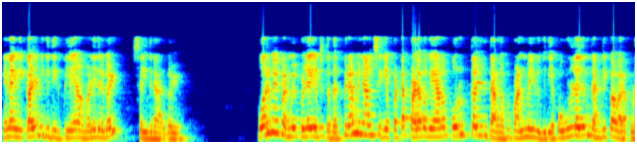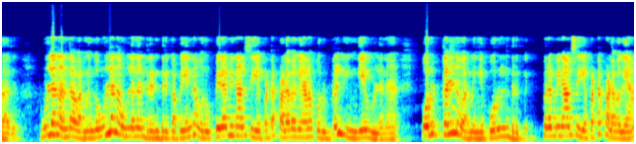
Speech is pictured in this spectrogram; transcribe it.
ஏன்னா இங்க கல்விகுதி இருக்கு இல்லையா? மனிதர்கள் செல்கிறார்கள். ஒருமை பன்மை பிள்ளையற்ற தொடர். பிரம்பினால் செய்யப்பட்ட பல வகையான பொருட்கள்ட்டாங்க அப்ப பன்மை விகுதி. அப்ப உள்ளதுன்னு கண்டிப்பா வரக்கூடாது. உள்ளனன் தான் வரணுங்க உள்ளன உள்ளனன் ரெண்டு இருக்கு. அப்ப என்ன வரும்? பிறமினால் செய்யப்பட்ட பல வகையான பொருட்கள் இங்கே உள்ளன. பொருட்கள்னு வரணும். இங்கே பொருள் இருக்கு. பிரம்பினால் செய்யப்பட்ட பல வகையான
